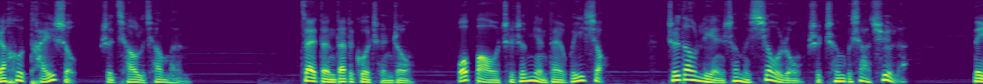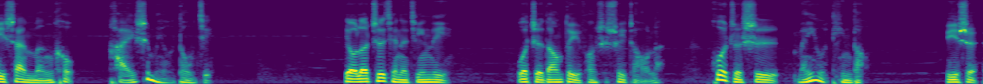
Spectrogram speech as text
然后抬手是敲了敲门。在等待的过程中，我保持着面带微笑，直到脸上的笑容是撑不下去了，那扇门后还是没有动静。有了之前的经历，我只当对方是睡着了，或者是没有听到，于是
